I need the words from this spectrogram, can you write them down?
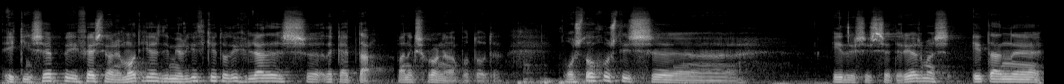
Η Κινσέπη Φέστιο Ανεμότιας δημιουργήθηκε το 2017, πάνε 6 χρόνια από τότε. Ο στόχος της ε, ίδρυσης της εταιρείας μας ήταν ε,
